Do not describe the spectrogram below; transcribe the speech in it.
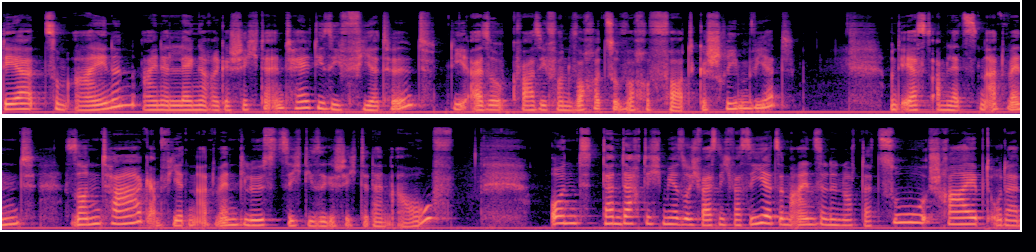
der zum einen eine längere Geschichte enthält, die sie viertelt, die also quasi von Woche zu Woche fortgeschrieben wird. Und erst am letzten Advent Sonntag, am vierten Advent, löst sich diese Geschichte dann auf. Und dann dachte ich mir so, ich weiß nicht, was sie jetzt im Einzelnen noch dazu schreibt oder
